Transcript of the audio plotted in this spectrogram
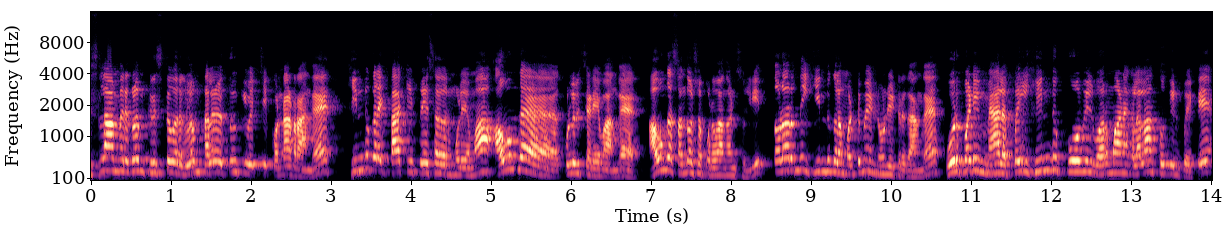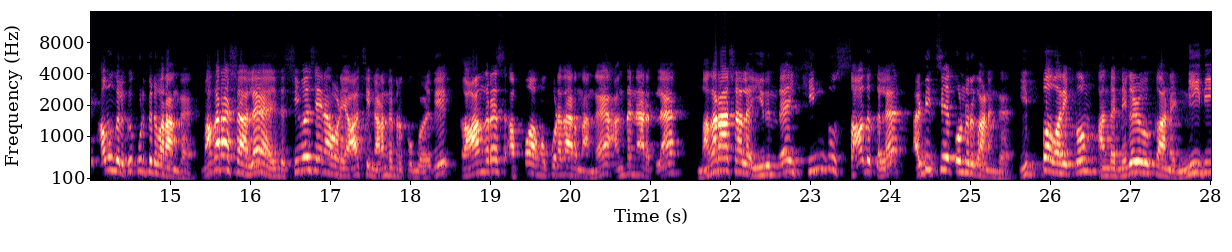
இஸ்லாமியர்களும் கிறிஸ்தவர்களும் தலையில தூக்கி வச்சு கொண்டாடுறாங்க. ஹிந்துக்களை தாக்கி பேசுவதன் மூலியமா அவங்க குளிர்ச்சி அடைவாங்க அவங்க சந்தோஷப்படுவாங்கன்னு சொல்லி தொடர்ந்து ஹிந்துக்களை மட்டுமே நோண்டிட்டு இருக்காங்க. ஒரு படி மேல போய் ஹிந்து கோவில் வருமானங்கள் எல்லாம் தூக்கின்னு போயிட்டு அவங்களுக்கு கொடுத்துட்டு வராங்க. மகாராஷ்டிரால இந்த சிவசேனாவுடைய ஆட்சி நடந்துட்டு இருக்கும் பொழுது காங்கிரஸ் அப்போ அவங்க கூட தான் இருந்தாங்க. அந்த நேரத்துல மகாராஷ்டிரால இருந்த ஹிந்து சாதுக்களை அடிச்சே கொண்டு இருக்கானுங்க இப்ப வரைக்கும் அந்த நிகழ்வுக்கான நீதி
